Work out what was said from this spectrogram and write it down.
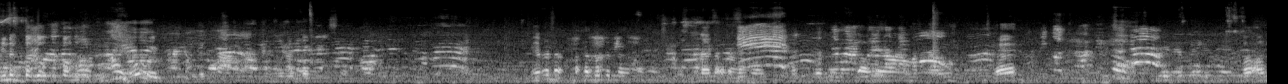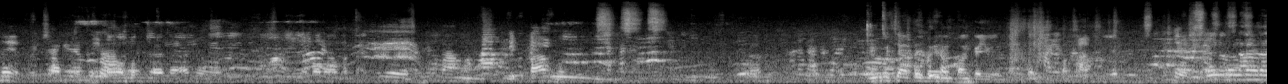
Dinagdagan ko pa mo. Ay, oo. Meron na, nakalulod na. Wala na. Ha? Ah, ano yun? For example, ginamot siya na ano, bangon. Yung mutya po ba yung panggayon? Pangkati? Hindi, so wala na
